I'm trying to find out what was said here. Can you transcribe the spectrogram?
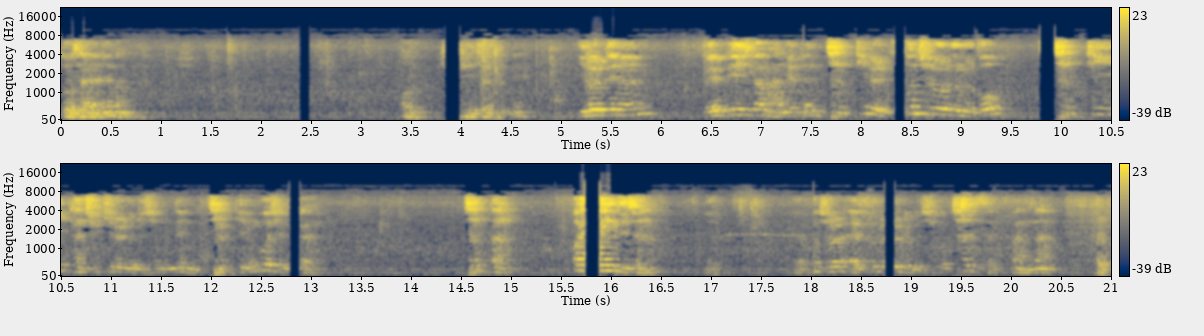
노사연이 나옵니다. 어, 계절이네. 이럴 때는 웹페이지가 많을 땐 찾기를 컨트롤을 누르고 찾기 됩니다. 찾기는 무엇일까요? 찾다. find죠. 예. 예, 컨트롤 F를 누르시고 찾으세요. 만나. 그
